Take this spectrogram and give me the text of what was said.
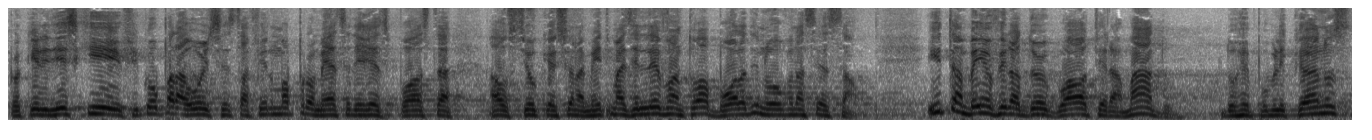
porque ele disse que ficou para hoje, sexta-feira, uma promessa de resposta ao seu questionamento, mas ele levantou a bola de novo na sessão. E também o vereador Walter Amado, do Republicanos,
